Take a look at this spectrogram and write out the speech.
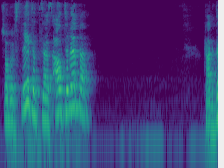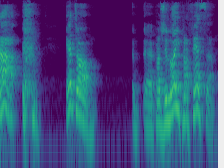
чтобы встретиться с Алтереба. Когда это э, пожилой профессор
